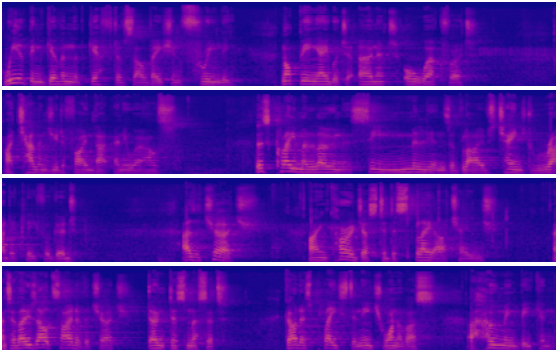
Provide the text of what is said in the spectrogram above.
We have been given the gift of salvation freely, not being able to earn it or work for it. I challenge you to find that anywhere else. This claim alone has seen millions of lives changed radically for good. As a church, I encourage us to display our change. And to those outside of the church, don't dismiss it. God has placed in each one of us a homing beacon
